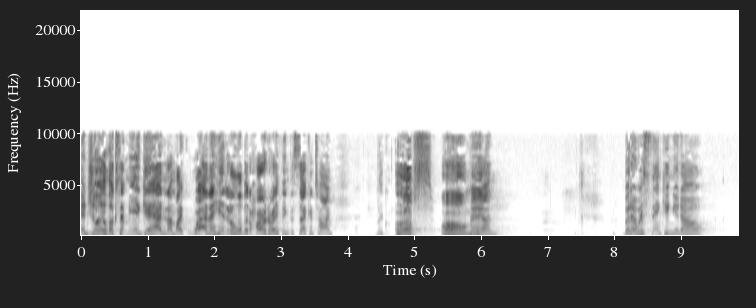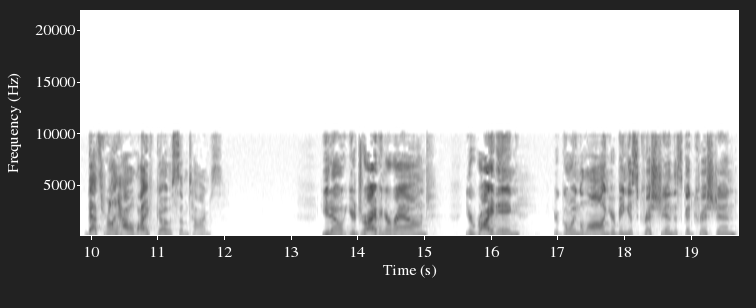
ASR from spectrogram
And Julia looks at me again, and I'm like, what? And I hit it a little bit harder, I think, the second time. Like, oops, oh man. But I was thinking, you know, that's really how life goes sometimes. You know, you're driving around, you're riding, you're going along, you're being this Christian, this good Christian.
